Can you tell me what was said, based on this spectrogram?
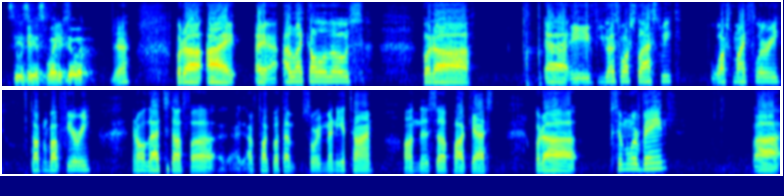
It's the easiest way to do it. Yeah. But uh I I I like all of those. But uh uh if you guys watched last week, watch my flurry talking about Fury and all that stuff. Uh, I, have talked about that story many a time on this uh, podcast. But uh, similar vein, uh,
